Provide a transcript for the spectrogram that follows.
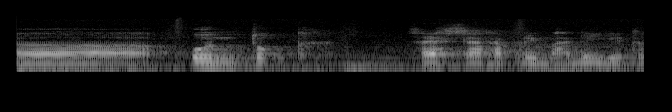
eh, untuk saya secara pribadi gitu,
